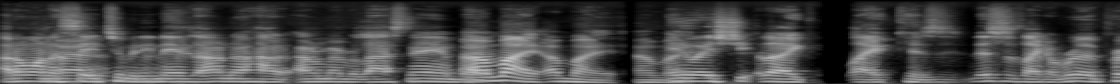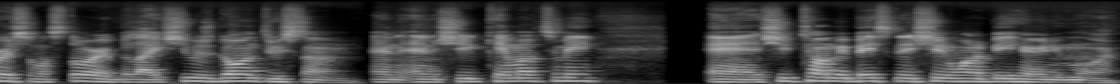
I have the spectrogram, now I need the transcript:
I don't want to say too many names. I don't know how I remember last name, but I might. I might. I might. anyway she like like because this is like a really personal story but like she was going through something and and she came up to me and she told me basically she didn't want to be here anymore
